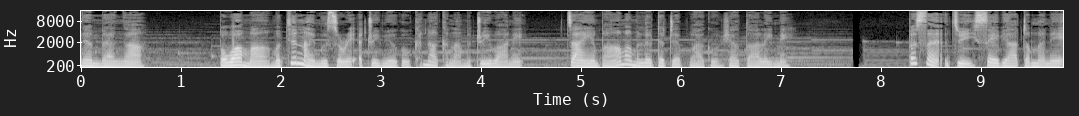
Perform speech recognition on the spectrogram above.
နံပါတ်5ဘဝမှာမဖြစ်နိုင်ဘူးဆိုတဲ့အတွေ့အမျိုးကိုခဏခဏမတွေးပါနဲ့ကြာရင်ဘာမှမလုပ်တတ်တဲ့ဘဝကိုရောက်သွားလိမ့်မယ်ပတ်စံအကျွေးဆယ်ပြားတမန်နဲ့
